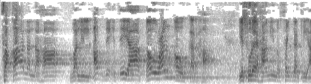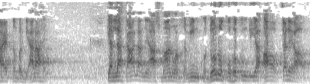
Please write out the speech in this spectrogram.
فقال اللہ ولیل ابد اتیا تو او کرہا۔ یہ سورہ حامی مسجدہ کی آیت نمبر گیارہ ہے۔ کہ اللہ تعالیٰ نے آسمان اور زمین کو دونوں کو حکم دیا، آؤ، چلے آؤ۔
